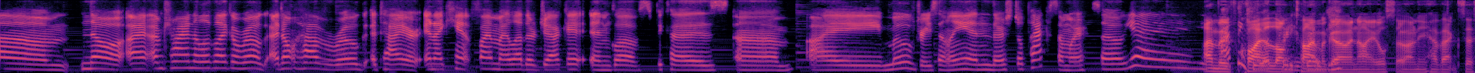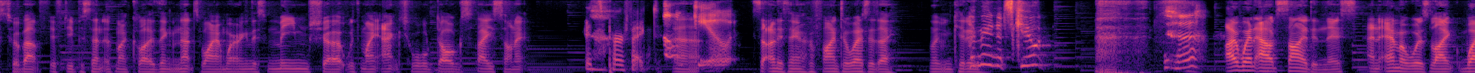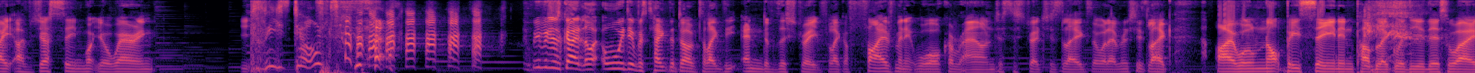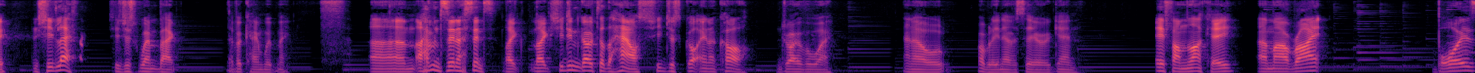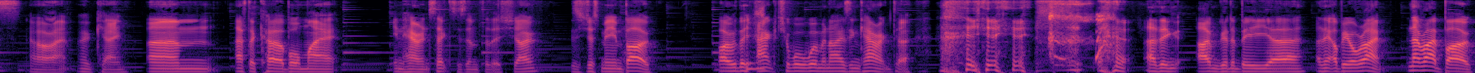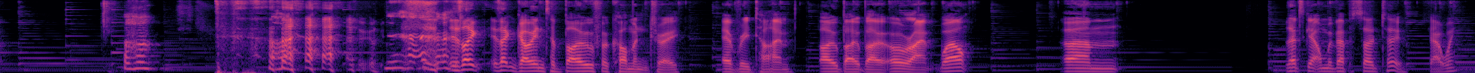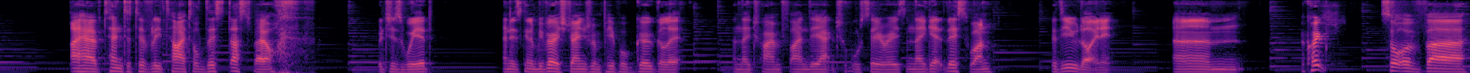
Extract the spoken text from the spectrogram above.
Um, no, I, I'm trying to look like a rogue. I don't have rogue attire, and I can't find my leather jacket and gloves because um I moved recently and they're still packed somewhere. So yay! I moved think you quite a look long pretty time roguey. ago, and I also only have access to about 50% of my clothing, and that's why I'm wearing this meme shirt with my actual dog's face on it. It's perfect. So Uh, cute. It's the only thing I could find to wear today. I'm not even kidding. I mean, it's cute. I went outside in this, and Emma was like, "Wait, I've just seen what you're wearing." Please don't. We were just going. Like, all we did was take the dog to like the end of the street for like a five minute walk around, just to stretch his legs or whatever. And she's like, "I will not be seen in public with you this way." And she left. She just went back. Never came with me. Um, I haven't seen her since. Like, like she didn't go to the house. She just got in a car and drove away. And I will probably never see her again. If I'm lucky. Am I right? Boys? Alright, okay. Um, I have to curb all my inherent sexism for this show. It's just me and Bo. Bo, the actual womanizing character. I think I'm gonna be. Uh, I think I'll be all right. Isn't that right, Bo? Uh huh. it's like it's like going to Bo for commentary every time. Bo, Bo, Bo. All right. Well, um, let's get on with episode two, shall we? I have tentatively titled this Dust Veil, which is weird, and it's going to be very strange when people Google it and they try and find the actual series, and they get this one with you lot in it. Um, a quick sort of uh,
